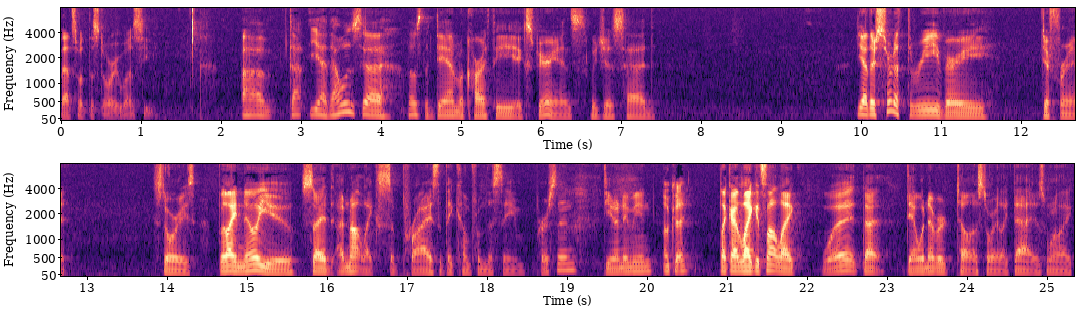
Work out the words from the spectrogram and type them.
That's what the story was. He, Um, that yeah, that was uh, that was the Dan McCarthy experience. We just had. Yeah, there's sort of three very different stories, but I know you, so I'd, I'm not like surprised that they come from the same person. Do you know what I mean? okay, Like I like it's not like what that Dan would never tell a story like that. It's more like,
